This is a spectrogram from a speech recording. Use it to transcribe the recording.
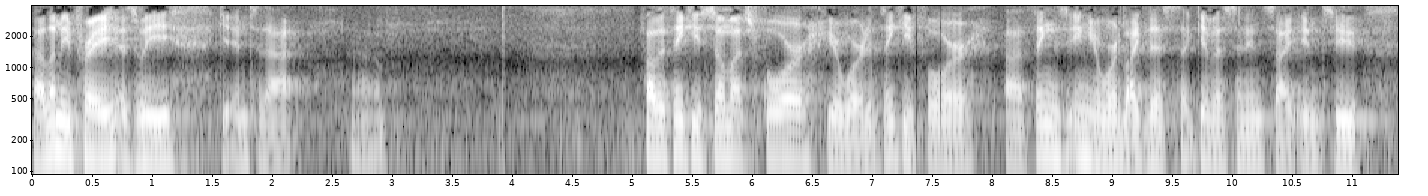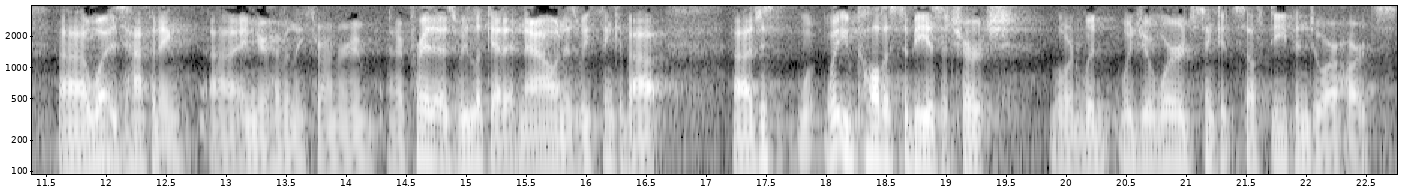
Uh, let me pray as we get into that. Um, Father, thank you so much for your word, and thank you for uh, things in your word like this that give us an insight into uh, what is happening uh, in your heavenly throne room. And I pray that as we look at it now and as we think about uh, just w- what you've called us to be as a church, Lord, would, would your word sink itself deep into our hearts?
